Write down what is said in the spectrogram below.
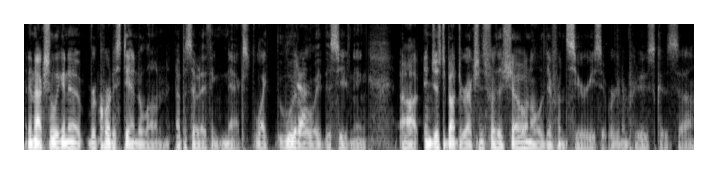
And I'm actually going to record a standalone episode. I think next, like literally yeah. this evening, uh, and just about directions for the show and all the different series that we're going to produce because uh,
